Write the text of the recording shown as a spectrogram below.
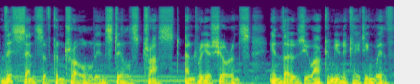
This sense of control instills trust and reassurance in those you are communicating with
